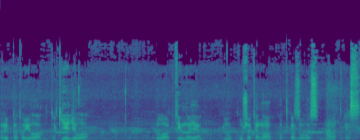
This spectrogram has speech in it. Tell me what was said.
рыбка творила такие дела. Была активная, но кушать она отказывалась на отрез.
